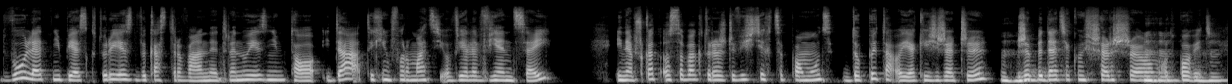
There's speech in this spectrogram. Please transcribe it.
dwuletni pies, który jest wykastrowany, trenuje z nim to i da tych informacji o wiele więcej. I na przykład osoba, która rzeczywiście chce pomóc, dopyta o jakieś rzeczy, mhm. żeby dać jakąś szerszą mhm. odpowiedź. Mhm.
